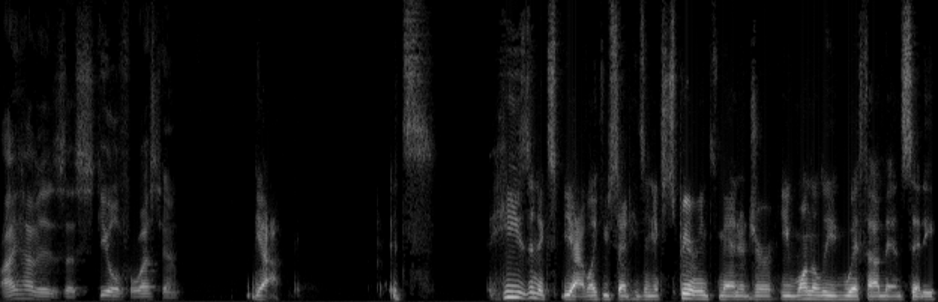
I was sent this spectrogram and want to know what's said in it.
I have it as a steal for West Ham. Yeah, it's he's an ex- yeah, like you said, he's an experienced manager. He won the league with uh, Man City,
